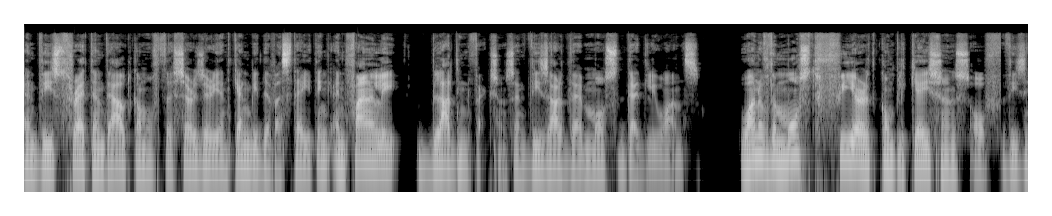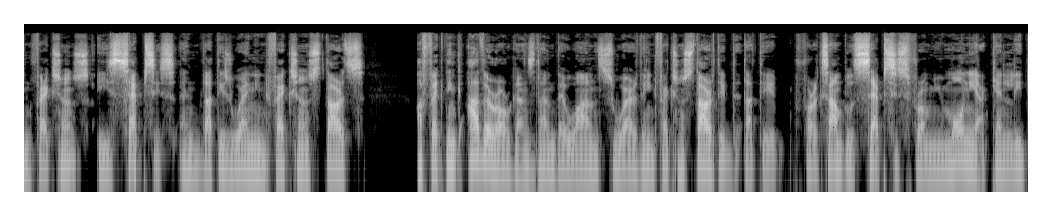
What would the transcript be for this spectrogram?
and these threaten the outcome of the surgery and can be devastating. And finally, blood infections, and these are the most deadly ones. One of the most feared complications of these infections is sepsis, and that is when infection starts affecting other organs than the ones where the infection started. That, for example, sepsis from pneumonia can lead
